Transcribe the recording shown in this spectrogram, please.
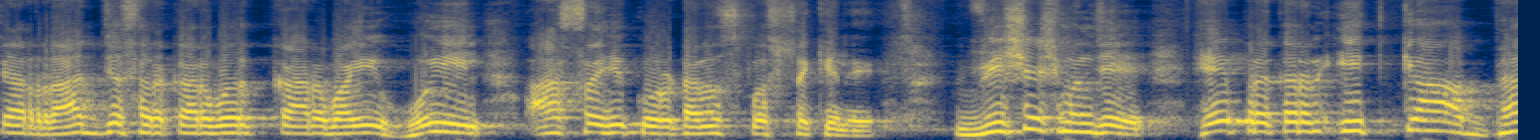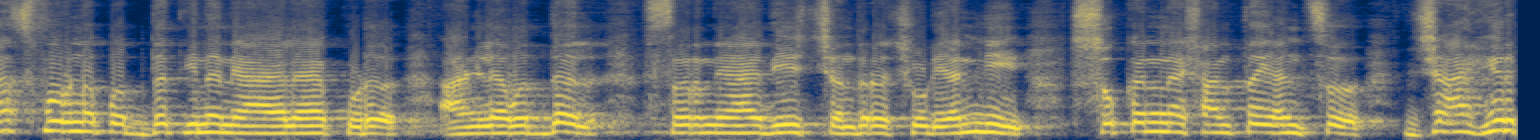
त्या राज्य सरकारवर कारवाई होईल असंही कोर्टानं स्पष्ट केलंय. विशेष म्हणजे हे प्रकरण इतक्या अभ्यासपूर्ण पद्धतीनं न्यायालयापुढं आणल्याबद्दल सरन्यायाधीश चंद्रचूड यांनी सुकन्या शांत यांचं जाहीर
